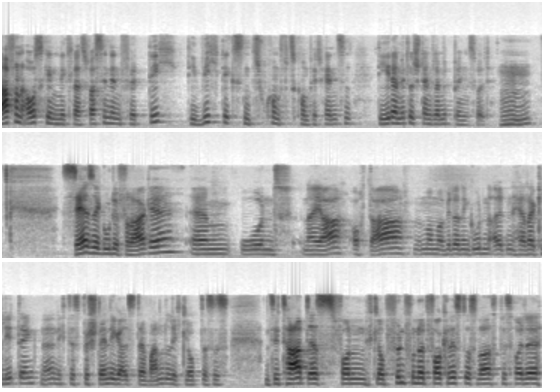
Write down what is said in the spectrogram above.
Davon ausgehend, Niklas, was sind denn für dich die wichtigsten Zukunftskompetenzen, die jeder Mittelständler mitbringen sollte? Mhm. Sehr, sehr gute Frage. Ähm, und naja, auch da, wenn man mal wieder den guten alten Heraklit denkt, ne, nicht das Beständige als der Wandel. Ich glaube, das ist ein Zitat, das von, ich glaube, 500 vor Christus war es bis heute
